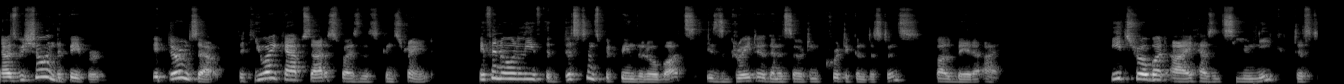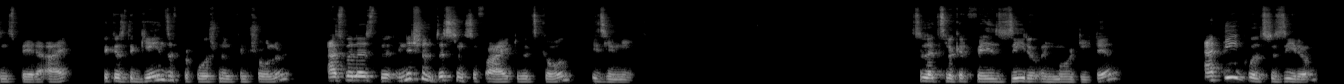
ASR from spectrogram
Now, as we show in the paper, it turns out that UI cap satisfies this constraint if and only if the distance between the robots is greater than a certain critical distance called beta i. Each robot i has its unique distance beta i because the gains of proportional controller as well as the initial distance of i to its goal is unique. So let's look at phase 0 in more detail. At t equals to 0,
